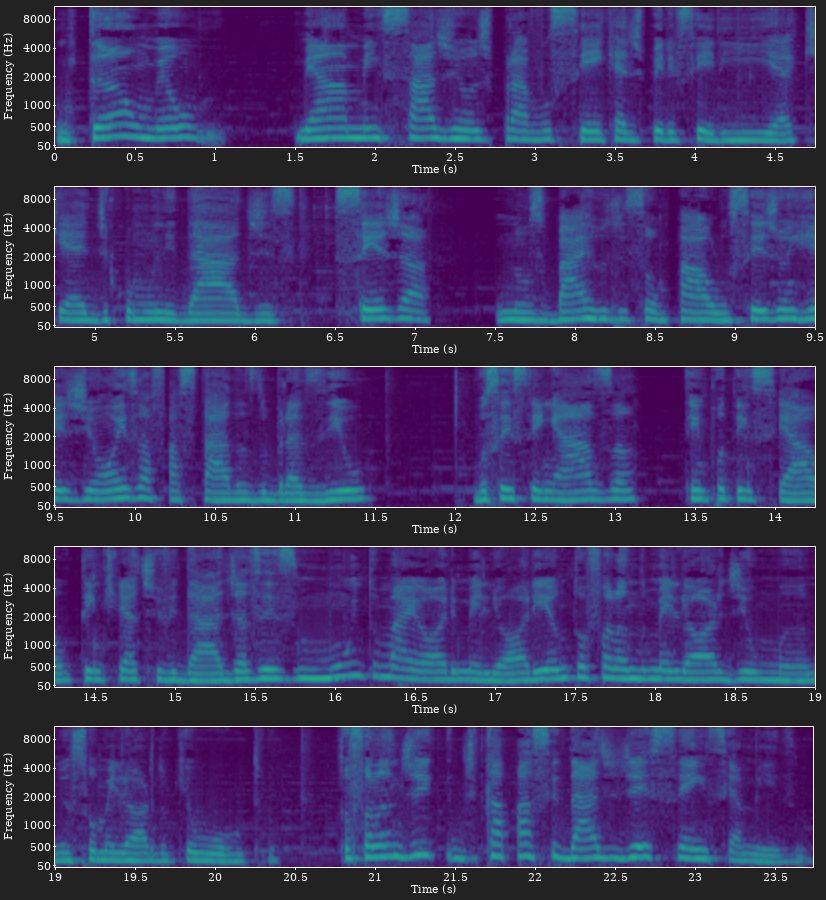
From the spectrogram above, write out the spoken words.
Então, meu, minha mensagem hoje para você que é de periferia, que é de comunidades, seja nos bairros de São Paulo, sejam em regiões afastadas do Brasil, vocês têm asa, têm potencial, têm criatividade, às vezes muito maior e melhor. E eu não estou falando melhor de humano, eu sou melhor do que o outro. Estou falando de, de, capacidade de essência mesmo.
